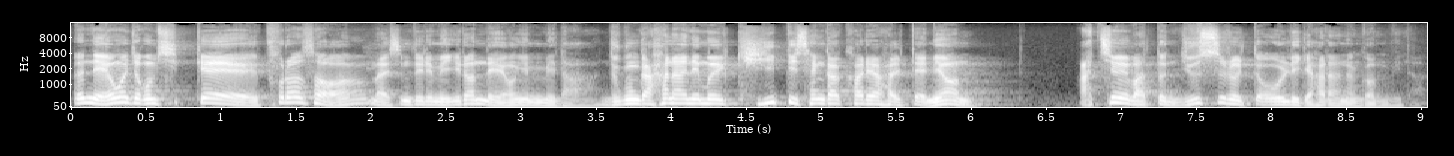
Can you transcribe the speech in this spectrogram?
내용을 조금 쉽게 풀어서 말씀드리면 이런 내용입니다. 누군가 하나님을 깊이 생각하려 할 때면 아침에 봤던 뉴스를 떠올리게 하라는 겁니다.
